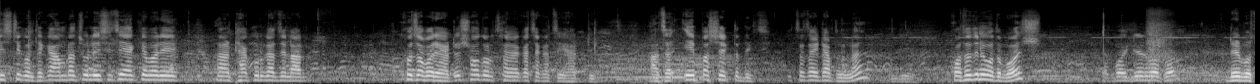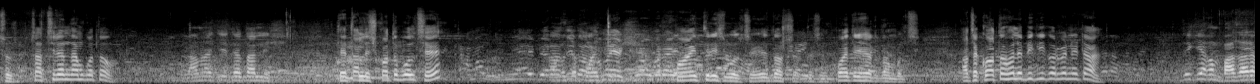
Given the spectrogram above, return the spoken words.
দৃষ্টিকোণ থেকে আমরা চলে এসেছি একেবারে ঠাকুরগাঁ জেলার খোঁচাবাড়ি হাটে সদর থানার কাছাকাছি এই হাটটি। আচ্ছা এ পাশে একটা দেখছি। চাচা এটা আপনার না? কতদিনের মতো বয়স? দেড় বছর। দেড় বছর। চাচ্ছিলেন দাম কত? আমরা যে তেতাল্লিশ। তেতাল্লিশ। কত বলছে? পঁয়ত্রিশ। বলছে এই দর্শক দেখুন পঁয়ত্রিশ হাজার দাম বলছে। আচ্ছা কত হলে বিক্রি করবেন এটা? দেখি এখন বাজারে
